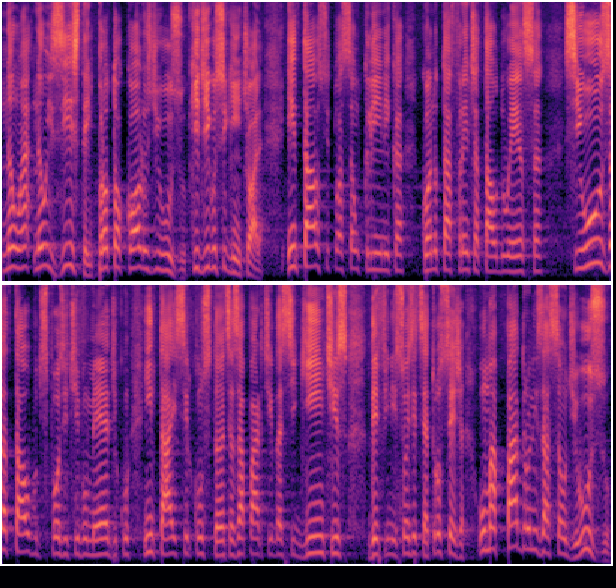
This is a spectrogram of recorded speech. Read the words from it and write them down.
não, há, não existem protocolos de uso que digam o seguinte: olha, em tal situação clínica, quando está frente a tal doença, se usa tal dispositivo médico em tais circunstâncias, a partir das seguintes definições, etc. Ou seja, uma padronização de uso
